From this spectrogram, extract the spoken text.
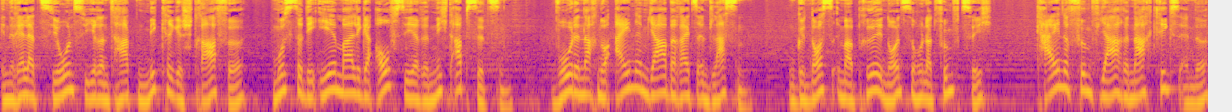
in Relation zu ihren Taten mickrige Strafe musste die ehemalige Aufseherin nicht absitzen, wurde nach nur einem Jahr bereits entlassen und genoss im April 1950, keine fünf Jahre nach Kriegsende,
